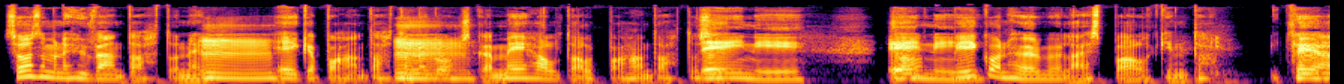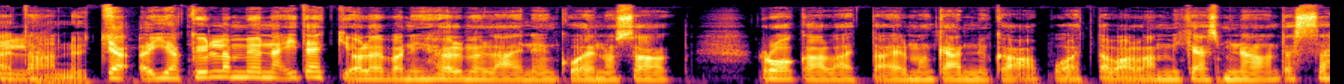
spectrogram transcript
Se on semmoinen hyvän tahtoinen, Mm. eikä pahan tahtoinen, Mm. koska me ei haluta olla pahan tahtoisia. Ei niin. Ei no, niin. Viikon hölmöläispalkinto. Jaetaan nyt. Ja, ja kyllä myönnän itsekin olevani hölmöläinen, kun en osaa ruokaa laittaa ilman kännykän apua. Että tavallaan mikäs minä olen tässä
